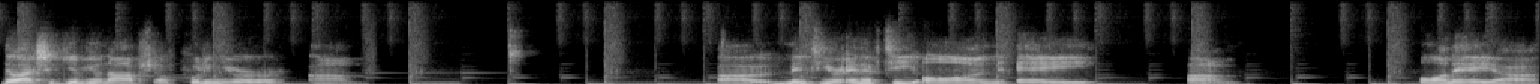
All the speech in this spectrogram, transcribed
They'll actually give you an option of putting your um, uh, minting your NFT on a um, on a uh,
